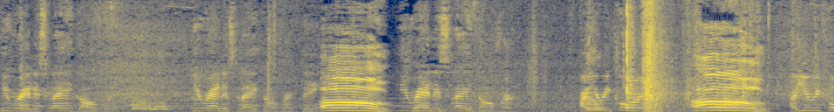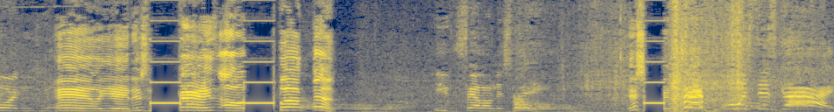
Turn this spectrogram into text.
He ran his leg over. He ran his leg over, I think. Oh! He ran his leg over. Are you recording? Oh! Are you recording? Hell yeah, this is all fucked up. He fell on his leg. This tripping. Who is this guy?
